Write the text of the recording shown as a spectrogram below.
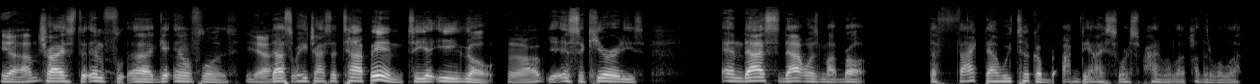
yeah. tries to influ- uh, get influence. Yeah. That's where he tries to tap into your ego, yeah. your insecurities. And that's that was my bro. The fact that we took a Abdi, I swear, subhanAllah, qadr wallah.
